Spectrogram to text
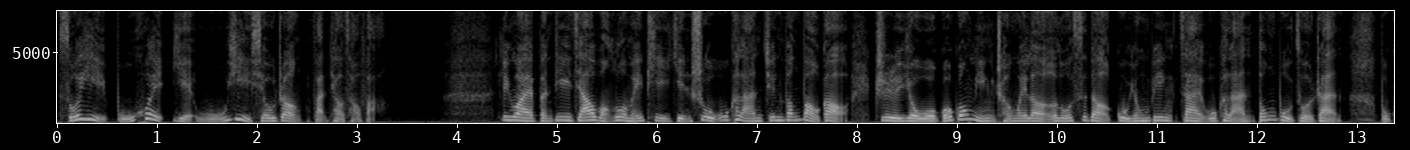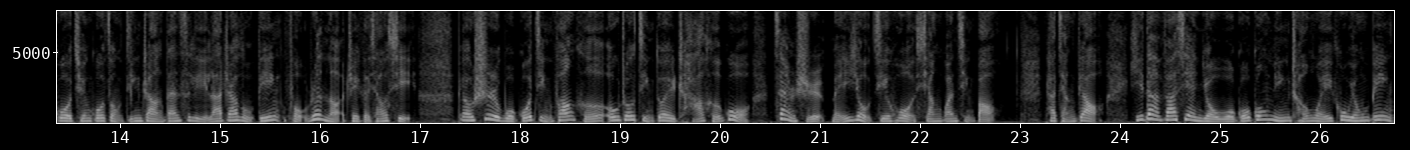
所以不会也无意修正反跳槽法。另外，本地一家网络媒体引述乌克兰军方报告，指有我国公民成为了俄罗斯的雇佣兵，在乌克兰东部作战。不过，全国总警长丹斯里拉扎鲁丁否认了这个消息，表示我国警方和欧洲警队查核过，暂时没有接获相关情报。他强调，一旦发现有我国公民成为雇佣兵，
